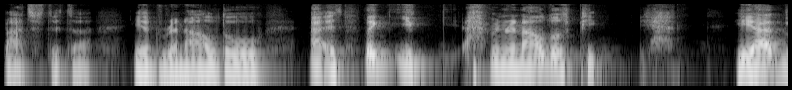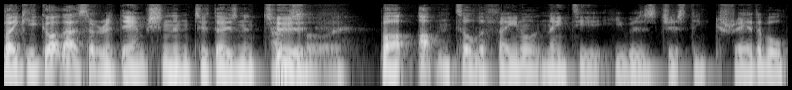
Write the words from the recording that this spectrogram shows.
Batistuta, you had Ronaldo. Uh, like you, I mean, Ronaldo's peak. Yeah, he had like he got that sort of redemption in 2002 Absolutely. but up until the final at 98 he was just incredible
